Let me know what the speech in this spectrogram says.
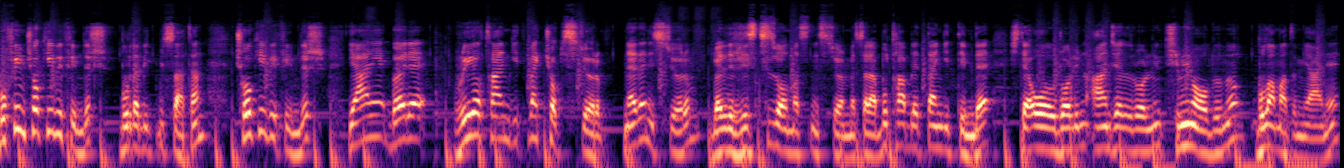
Bu film çok iyi bir filmdir. Burada bitmiş zaten. Çok iyi bir filmdir. Yani böyle real time gitmek çok istiyorum. Neden istiyorum? Böyle risksiz olmasını istiyorum. Mesela bu tabletten gittiğimde işte o rolün Angela rolünün kimin olduğunu bulamadım yani.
